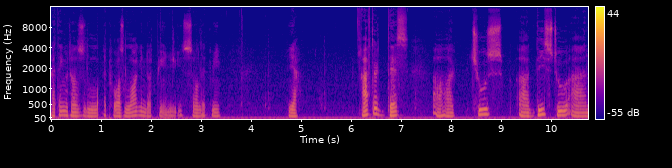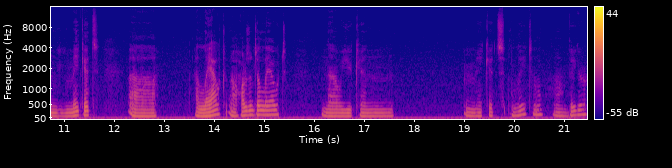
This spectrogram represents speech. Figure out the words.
I think it was it was login.png so let me yeah after this uh, choose uh, these two and make it uh, a layout a horizontal layout. Now you can make it a little uh, bigger.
